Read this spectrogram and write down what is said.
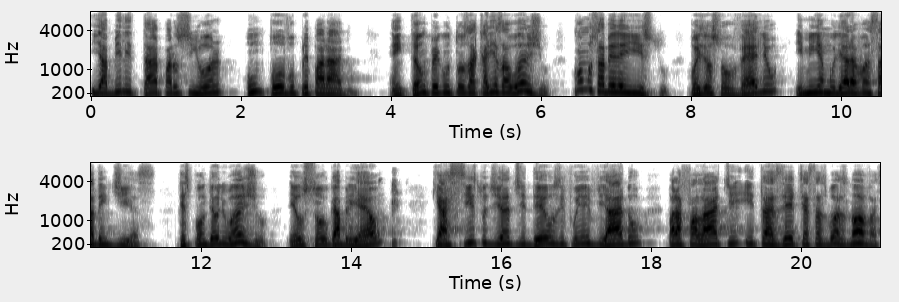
e habilitar para o Senhor um povo preparado. Então perguntou Zacarias ao anjo: Como saberei isto? Pois eu sou velho e minha mulher avançada em dias. Respondeu-lhe o anjo: Eu sou Gabriel, que assisto diante de Deus e fui enviado para falar-te e trazer-te essas boas novas.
